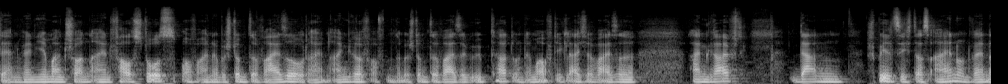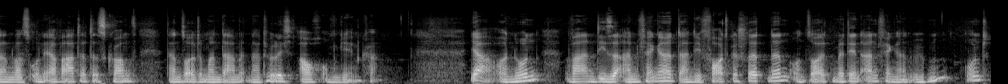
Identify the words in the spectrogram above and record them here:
Denn wenn jemand schon einen Fauststoß auf eine bestimmte Weise oder einen Angriff auf eine bestimmte Weise geübt hat und immer auf die gleiche Weise angreift, dann spielt sich das ein und wenn dann was Unerwartetes kommt, dann sollte man damit natürlich auch umgehen können. Ja, und nun waren diese Anfänger dann die Fortgeschrittenen und sollten mit den Anfängern üben und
